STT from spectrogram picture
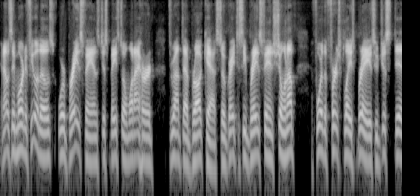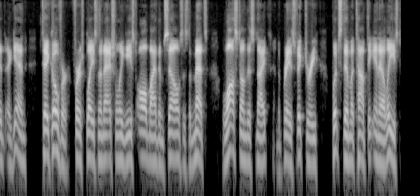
And I would say more than a few of those were Braves fans, just based on what I heard throughout that broadcast. So great to see Braves fans showing up for the first place Braves, who just did, again, take over first place in the National League East all by themselves as the Mets lost on this night. And the Braves' victory puts them atop the NL East.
